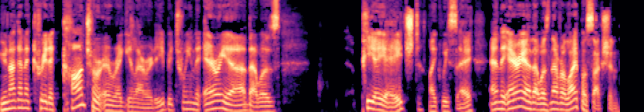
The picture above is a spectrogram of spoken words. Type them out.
you're not going to create a contour irregularity between the area that was PAH'd, like we say, and the area that was never liposuction.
